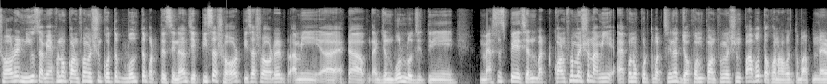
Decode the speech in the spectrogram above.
শহরের নিউজ আমি এখনও কনফার্মেশন করতে, বলতে পারতেছি না যে পিসা শহর, পিসা শহরের আমি একটা, একজন বলল যে তিনি মেসেজ পেয়েছেন বাট কনফার্মেশন আমি এখনও করতে পারছি না। যখন কনফার্মেশন পাবো, তখন হয়তো আপনার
